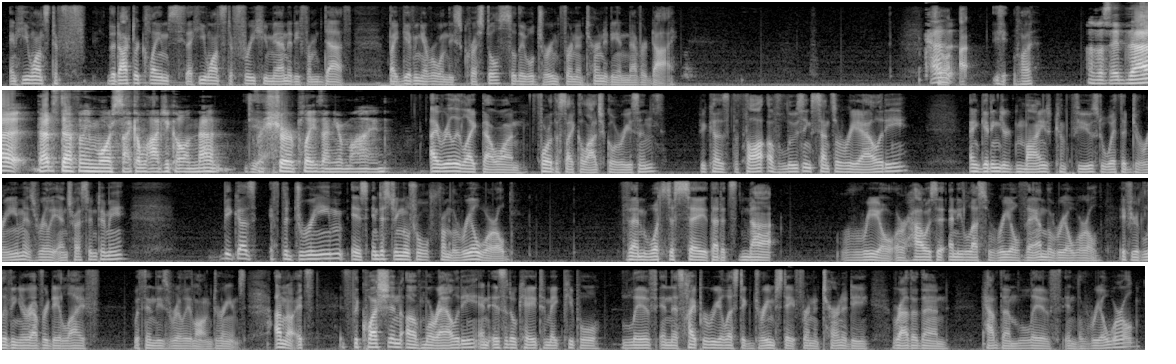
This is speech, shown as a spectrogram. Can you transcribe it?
And he wants to, f- the doctor claims that he wants to free humanity from death by giving everyone these crystals so they will dream for an eternity and never die. So, I, what? I was gonna say that that's definitely more psychological, and that Yeah. for sure plays on your mind. I really like that one for the psychological reasons because the thought of losing sense of reality and getting your mind confused with a dream is really interesting to me. Because if the dream is indistinguishable from the real world, then what's to say that it's not real or how is it any less real than the real world if you're living your everyday life within these really long dreams? I don't know, it's it's the question of morality and is it okay to make people live in this hyper realistic dream state for an eternity rather than have them live in the real world?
